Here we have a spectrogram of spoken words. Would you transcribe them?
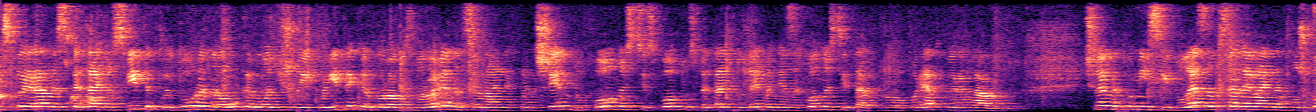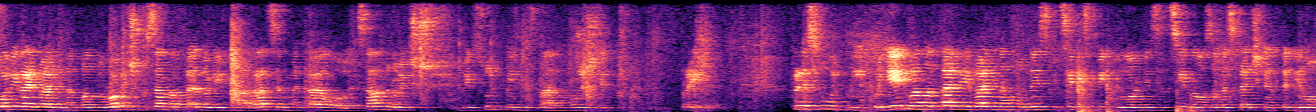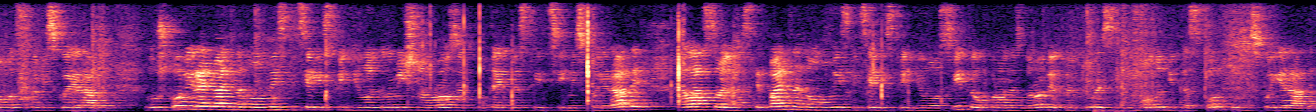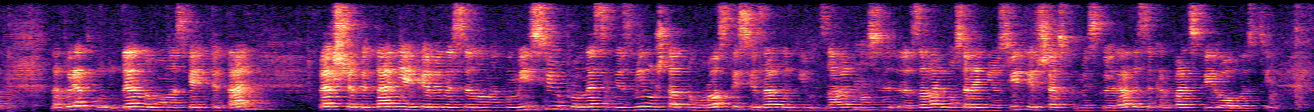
міської ради з питань освіти, культури, науки, молодіжної політики, охорони здоров'я, національних меншин, духовності, спорту з питань дотримання законності та правопорядку і регламенту. Члени комісії Булеза Оксана Іванівна, Глушкові Іванівна, Бандурович Оксана Федорівна, Рацин Михайло Олександрович, відсутній, не знаю, може ще прийде. Присутній Ходєєва Наталія Іванівна, головний спеціаліст відділу організаційного забезпечення та діловодства міської ради. Лужкові Райвальна, головний спеціаліст відділу економічного розвитку та інвестицій міської ради. Галас Ольга Степанівна, головний спеціаліст відділу освіти, охорони здоров'я, культури, сім'ї, молоді та спорту міської ради. На порядку денному у нас 5 питань. Перше питання, яке винесено на комісію, про внесення змін у штатному розписі закладів загально- загальносередньої освіти Іршевської міської ради Закарпатської області.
